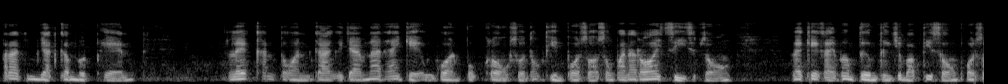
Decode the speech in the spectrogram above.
พระราชบัญญัติกำหนดแผน และขั้นตอนการกระจายอำนาจให้แก่องค์กรปกครองส่วนท้องถิ่น พศ 2542 และแก้ไขเพิ่มเติมถึงฉบับที่ 2 พศ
